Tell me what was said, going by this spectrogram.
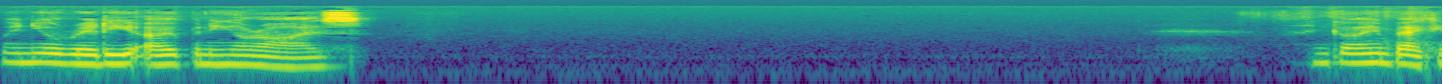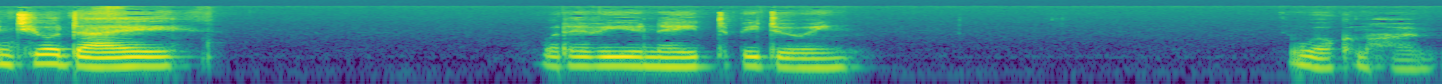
When you're ready, opening your eyes and going back into your day, whatever you need to be doing. Welcome home.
